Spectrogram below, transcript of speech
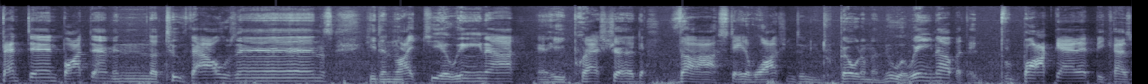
Bennett bought them in the 2000s, he didn't like Key Arena and he pressured the state of Washington to build him a new arena, but they balked at it because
